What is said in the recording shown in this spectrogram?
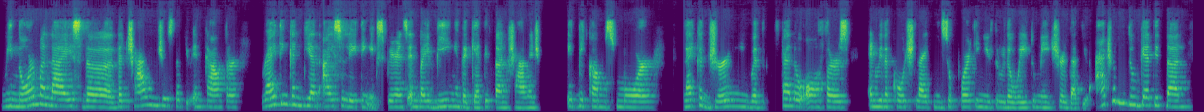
We normalize the, the challenges that you encounter. Writing can be an isolating experience. And by being in the Get It Done challenge, it becomes more like a journey with fellow authors and with a coach like me supporting you through the way to make sure that you actually do get it done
